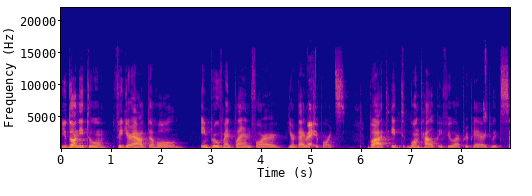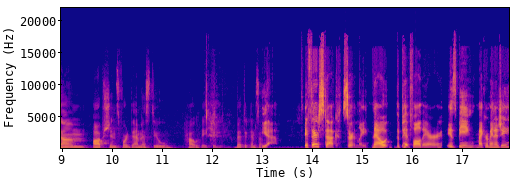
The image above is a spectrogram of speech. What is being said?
you don't need to figure out the whole improvement plan for your direct right. reports but it won't help if you are prepared with some options for them as to how they could better themselves. Yeah. If they're stuck certainly. Now the pitfall there is being micromanaging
